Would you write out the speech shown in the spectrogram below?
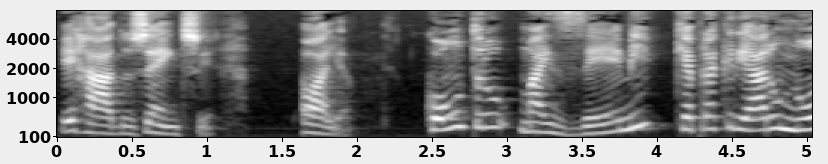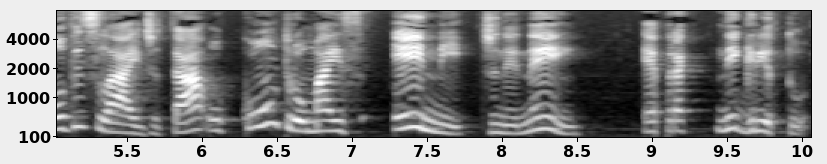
Errado, gente. Olha, Ctrl mais M, que é para criar um novo slide, tá? O Ctrl mais N de neném é para negrito.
